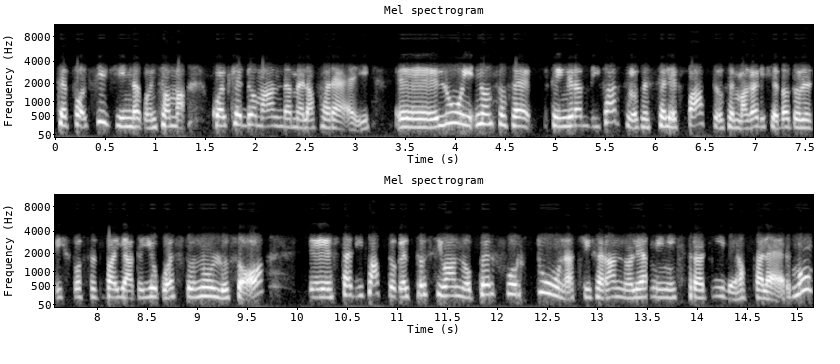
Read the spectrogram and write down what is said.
se fossi sindaco, insomma, qualche domanda me la farei. Eh, lui non so se, se, è in grado di farselo, se se l'è fatto o se magari ci ha dato le risposte sbagliate, io questo non lo so. Eh, sta di fatto che il prossimo anno per fortuna ci saranno le amministrative a Palermo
